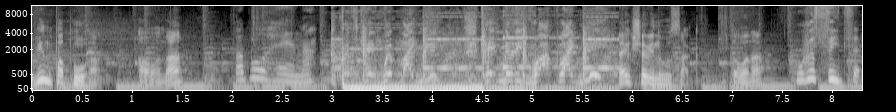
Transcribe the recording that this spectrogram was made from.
Він папуга. А вона? Папугена. А якщо він гусак, то вона? Гусиця.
